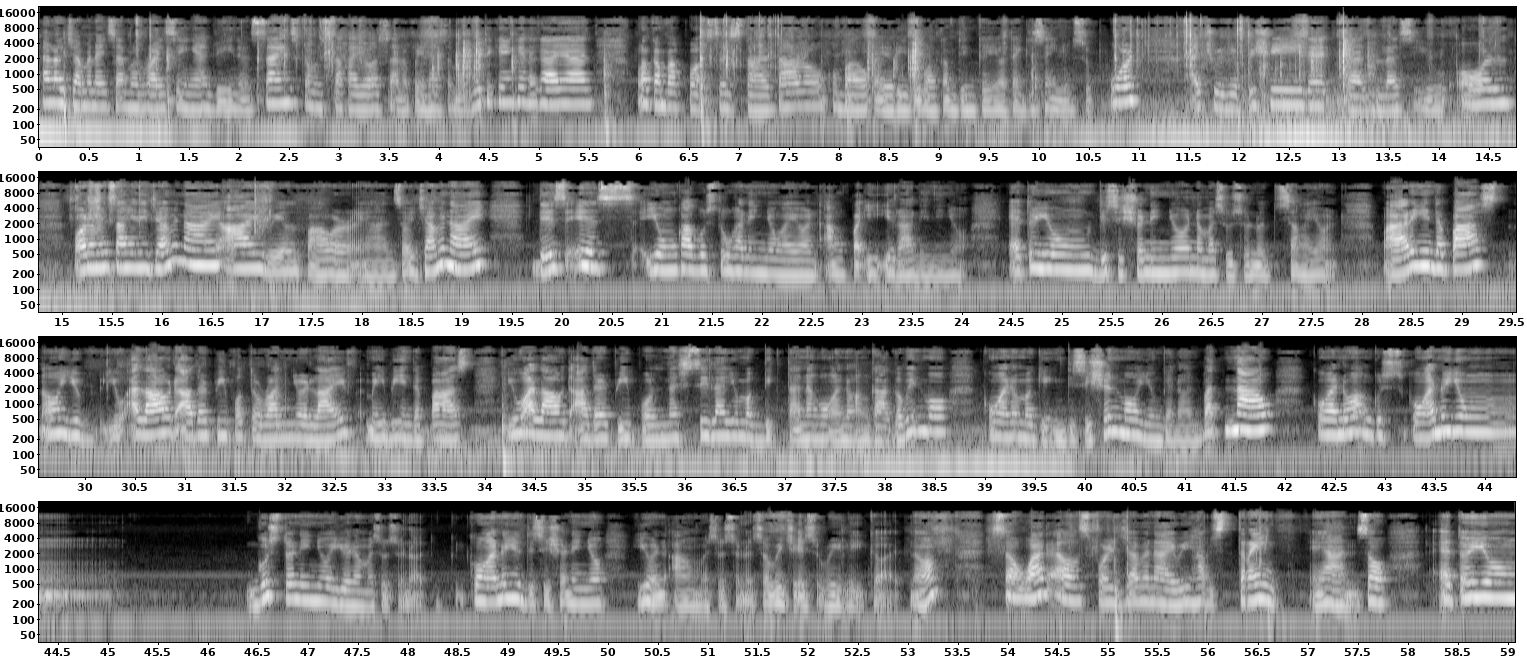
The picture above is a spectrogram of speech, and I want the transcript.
Hello Gemini, Sun, Moon, Rising, and Venus Signs. Kamusta kayo? Sana po nasa mabuti kayong kalagayan. Welcome back po sa Star Tarot. Kung bago kayo rito, welcome din kayo. Thank you sa inyong support. I truly appreciate it. God bless you all. Kung ano mensahe ni Gemini, I will power. Ayan. So, Gemini, this is yung kagustuhan ninyo ngayon, ang paiiralin ninyo. Ito yung decision ninyo na masusunod sa ngayon. Maaring in the past, no, you, you allowed other people to run your life. Maybe in the past, you allowed other people na sila yung magdikta ng kung ano ang gagawin mo, kung ano magiging decision mo, yung ganon. But now, kung ano ang gusto, kung ano yung gusto ninyo, yun ang masusunod. Kung ano yung decision ninyo, yun ang masusunod. So, which is really good, no? So, what else for Gemini? We have strength. Ayan. So, ito yung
